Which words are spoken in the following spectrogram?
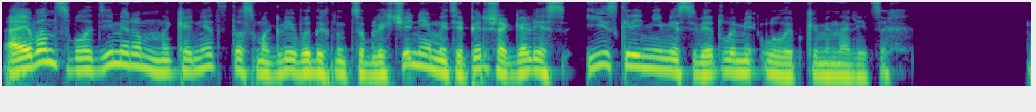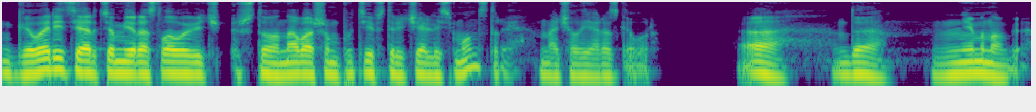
А Иван с Владимиром наконец-то смогли выдохнуть с облегчением и теперь шагали с искренними светлыми улыбками на лицах. «Говорите, Артем Ярославович, что на вашем пути встречались монстры?» — начал я разговор. «А, да, немного»,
